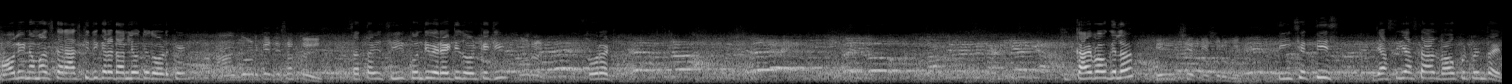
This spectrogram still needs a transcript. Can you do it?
माऊली नमस्कार. आज किती कॅरेट आणले होते दोडके? सत्तावीस. सत्तावीस ही कोणती व्हेरायटी दोडकेची? सोरट काय भाव गेला? तीनशे तीस. रुपये तीनशे तीस जास्तीत जास्त आज भाव कुठपर्यंत आहेत?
